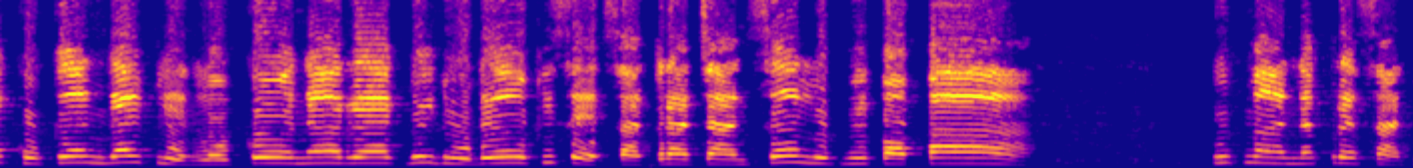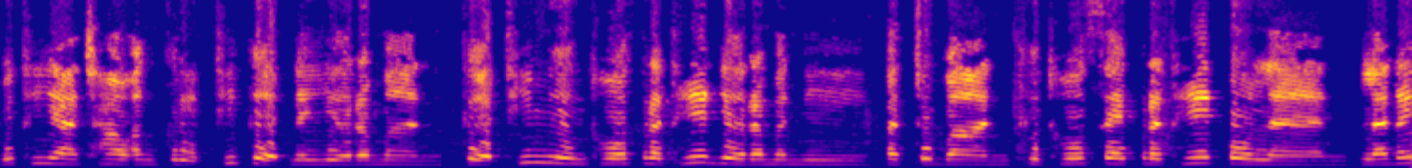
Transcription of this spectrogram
ก Google ได้เปลี่ยนโลโก้หน้าแรกด้วยดูเดอร์พิเศษศาสตราจารย์เซอร์ลุดวิกปอปป้า กุดมานนักประสาทวิทยาชาวอังกฤษที่เกิดในเยอรมัน เกิดที่เมืองโทสประเทศเยอรมนี ปัจจุบันคือโทสเซกประเทศโปแลนด์ และได้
